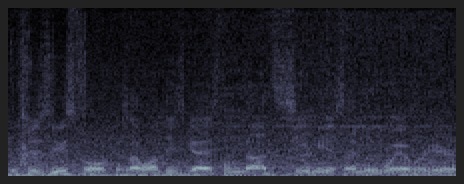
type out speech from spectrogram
which is useful because I want these guys to not see me as I move way over here.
